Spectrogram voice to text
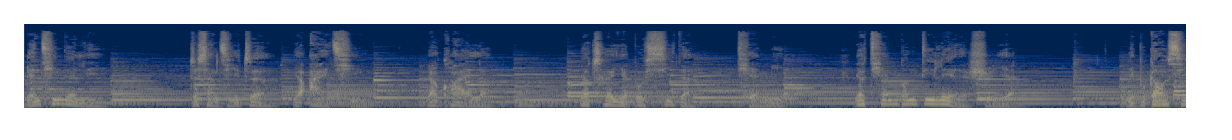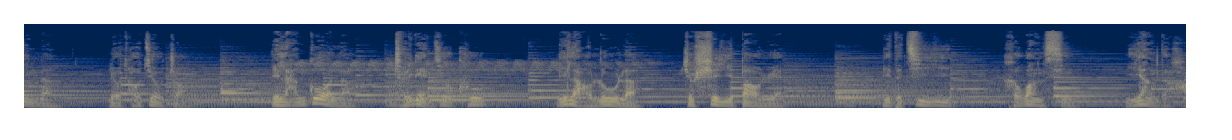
年轻的你，只想急着要爱情，要快乐，要彻夜不息的甜蜜，要天崩地裂的誓言。你不高兴了，扭头就走；你难过了，垂脸就哭。你恼怒了，就肆意抱怨；你的记忆和忘性，一样的好。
